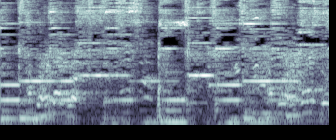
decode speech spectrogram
Acuérdate. Acuérdate.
